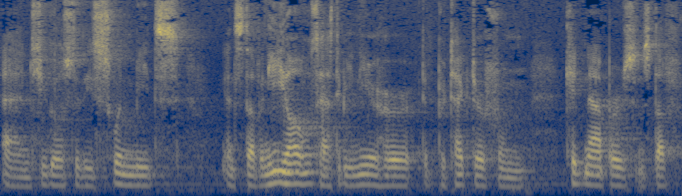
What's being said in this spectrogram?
and she goes to these swim meets and stuff, and he always has to be near her to protect her from kidnappers and stuff.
